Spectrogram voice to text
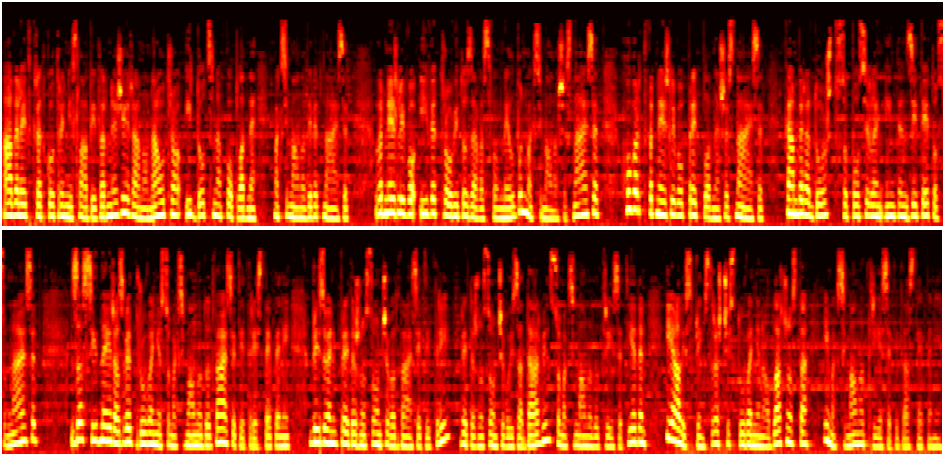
Аделаид краткотрени слаби врнежи рано наутро и доцна попладне, максимално 19. Врнежливо и ветровито за вас во Мелбурн, максимално 16. Хобарт врнежливо предпладне 16. Камбера дожд со посилен интензитет 18. За Сиднеј разветрување со максимално до 23 степени. Бризбен претежно сончево 23, претежно сончево и за Дарвин со максимално до 31 и Али Спрингс расчистување на облачноста и максимално 32 степени.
